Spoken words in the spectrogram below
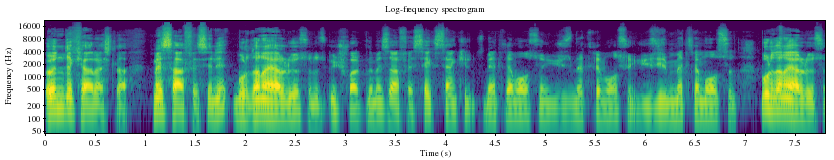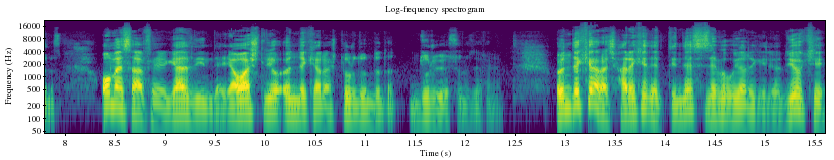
Öndeki araçla mesafesini buradan ayarlıyorsunuz. 3 farklı mesafe 80 metre mi olsun, 100 metre mi olsun, 120 metre mi olsun buradan ayarlıyorsunuz. O mesafeye geldiğinde yavaşlıyor, öndeki araç durduğunda da duruyorsunuz efendim. Öndeki araç hareket ettiğinde size bir uyarı geliyor. Diyor ki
